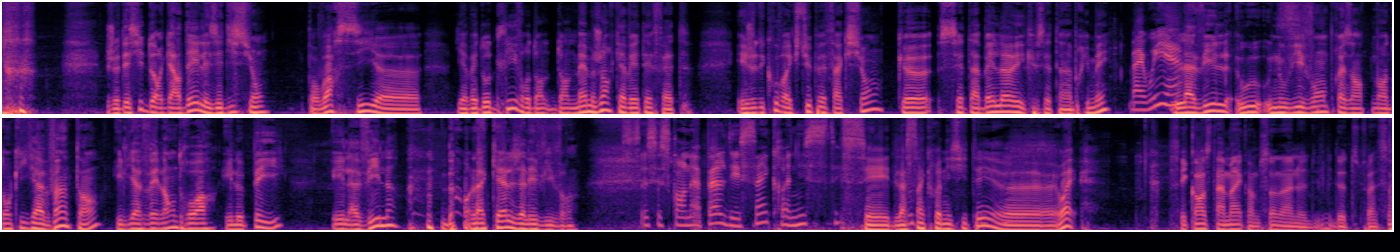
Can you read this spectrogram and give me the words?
je décide de regarder les éditions pour voir si euh, il y avait d'autres livres dans, dans le même genre qui avaient été faits. Et je découvre avec stupéfaction que c'est à Belleuil que c'était imprimé. Ben oui, hein? La ville où nous vivons présentement. Donc il y a 20 ans, il y avait l'endroit et le pays et la ville dans laquelle j'allais vivre. Ça, C'est ce qu'on appelle des synchronicités. C'est de la synchronicité, euh, ouais. C'est constamment comme ça dans notre vie, de toute façon.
